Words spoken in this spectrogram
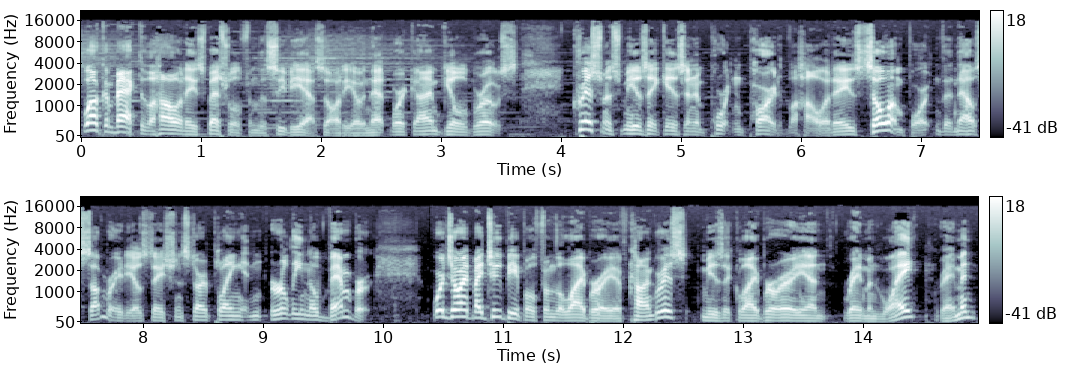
Welcome back to the holiday special from the CBS Audio Network. I'm Gil Gross. Christmas music is an important part of the holidays, so important that now some radio stations start playing it in early November. We're joined by two people from the Library of Congress, music librarian Raymond White. Raymond,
